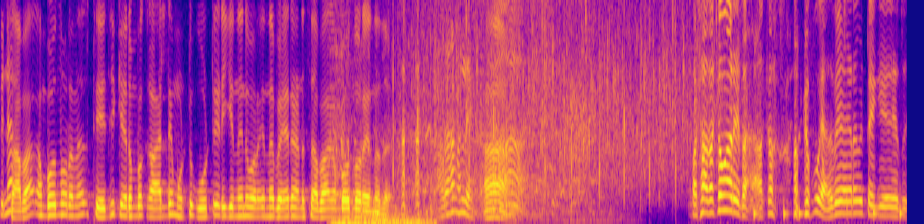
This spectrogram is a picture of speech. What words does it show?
പിന്നെ? സഭാകമ്പം എന്ന് പറയുന്നത് സ്റ്റേജിൽ കയറുമ്പോൾ കാലിന്റെ മുട്ട് കൂട്ടിയിടിക്കുന്നതിന് പറയുന്ന പേരാണ് സഭാകമ്പം എന്ന് പറയുന്നത്. അതാണല്ലേ? ആ. പക്ഷെ അതൊക്കെ മാറിയിട്ടാ. അതൊക്കെ അതൊക്കെ പോയി. അത് വേറെ വിട്ടേക്ക്.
